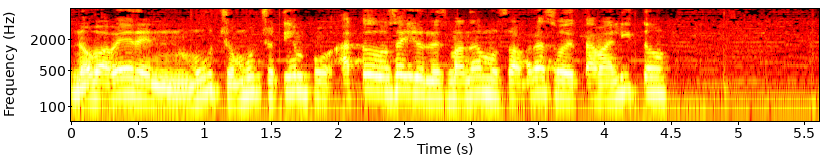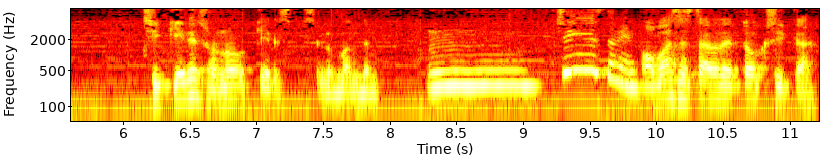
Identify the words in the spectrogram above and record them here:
no va a haber en mucho, mucho tiempo. A todos ellos les mandamos su abrazo de tamalito. Si quieres o no quieres que se los mandemos. Mm, sí, está bien. O vas a estar de tóxica.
